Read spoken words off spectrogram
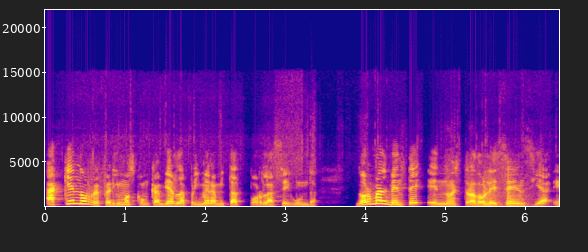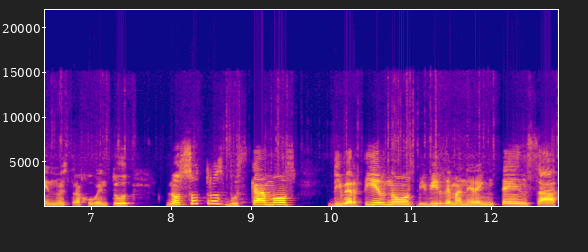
¿A qué nos referimos con cambiar la primera mitad por la segunda? Normalmente en nuestra adolescencia, en nuestra juventud, nosotros buscamos divertirnos, vivir de manera intensa,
